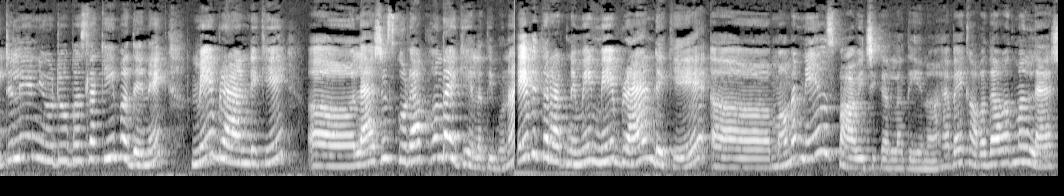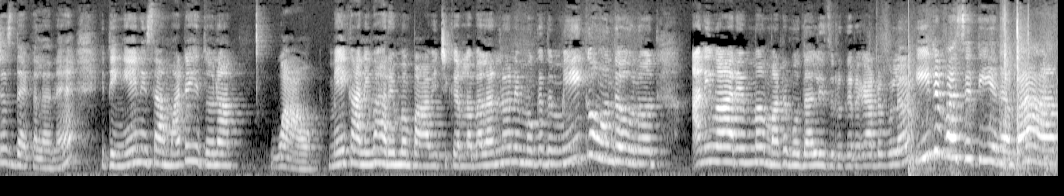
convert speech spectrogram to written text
ඉටලියන් යුටබස්ලා කීප දෙනෙක් මේ බ්‍රෑන්් එකේ ලෑශස් ගොඩක් හොඳයි කියලා තිබුණා. ඒ විතරක් නෙමේ මේ බ්‍රෑන්් එකේ මම නේල්ස් පාවිච්චි කරලා තියෙනවා. හැබැයි කවදාවත්ම ලෑශස් දැකලා නෑ ඉතින් ඒ නිසා මට හිතුණා වව් මේක අනිවාර්යෙන්ම පාවිච්චි කරලා බලන්න ඕනේ. මොකද මේක හොඳ වුණොත් අනිවාර්යෙන්ම මට මුදල් ඉතුරු කරගන්න පුළුවන්. ඊට පස්සේ තියෙනවා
